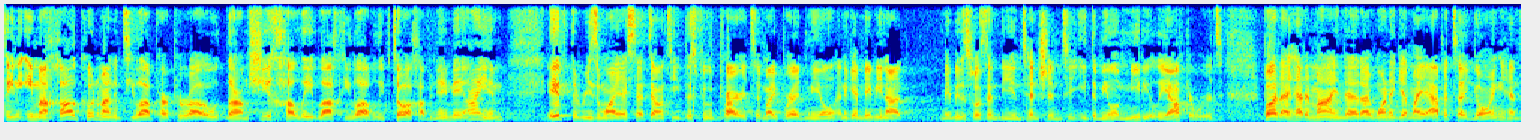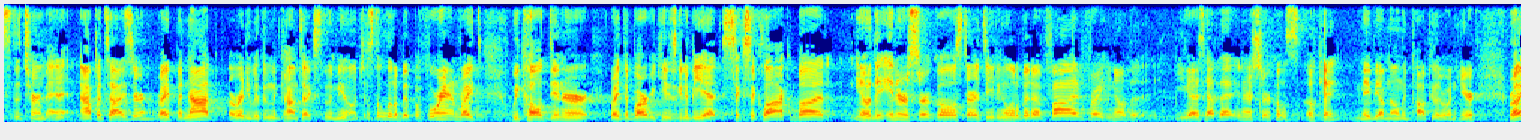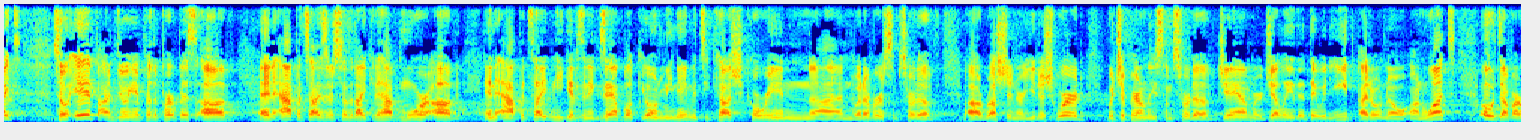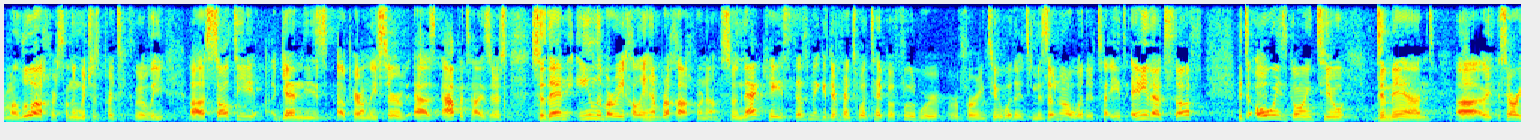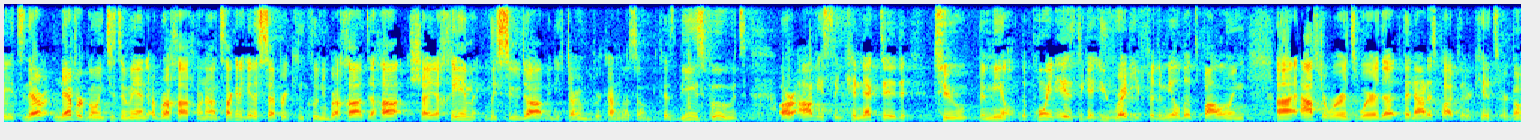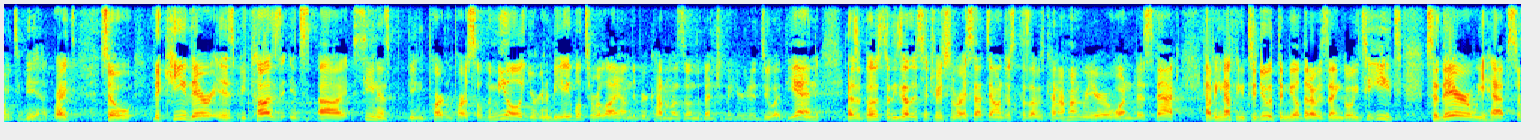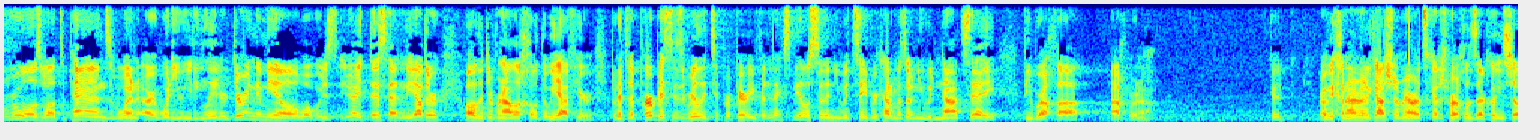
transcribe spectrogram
the reason why I sat down to eat this food prior to my bread meal, and again, maybe not maybe this wasn't the intention to eat the meal immediately afterwards, but I had in mind that I want to get my appetite going, hence the term appetizer, right? But not already within the context of the meal, just a little bit beforehand, right? We call dinner, right? The barbecue is going to be at six o'clock, but you know the inner circle starts eating a little bit at five, right? You know the you guys have that inner circles? Okay, maybe I'm the only popular one here, right? So if I'm doing it for the purpose of an appetizer so that I can have more of an appetite, and he gives an example, going minei mitikash, Korean, and whatever, some sort of uh, Russian or Yiddish word, which apparently is some sort of jam or jelly that they would eat, I don't know on what. Oh, davar maluach, or something which is particularly uh, salty. Again, these apparently serve as appetizers. So then, in So in that case, it doesn't make a difference what type of food we're referring to, whether it's mizono, whether it's ta'it, any of that stuff, it's always going to demand, uh, sorry, it's never, never going to demand a bracha achrona. It's not going to get a separate concluding bracha. Daha shayachim lisuda. Because these foods are obviously connected to the meal. The point is to get you ready for the meal that's following uh, afterwards, where the, the not as popular kids are going to be at, right? So the key there is because it's uh, seen as being part and parcel of the meal, you're going to be able to rely on the birkat hamazon, the benching that you're going to do at the end, as opposed to these other situations where I sat down just because I was kind of hungry or wanted a snack, having nothing to do with the meal that I was then going to eat. So there we have some rules. Well, it depends. When or what are you eating later during the meal? What was right? This, that, and the other. All the different halachot that we have here. But if the purpose is really to prepare you for the next meal, so then you would say birkat. You would not say the bracha achrona. Good.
